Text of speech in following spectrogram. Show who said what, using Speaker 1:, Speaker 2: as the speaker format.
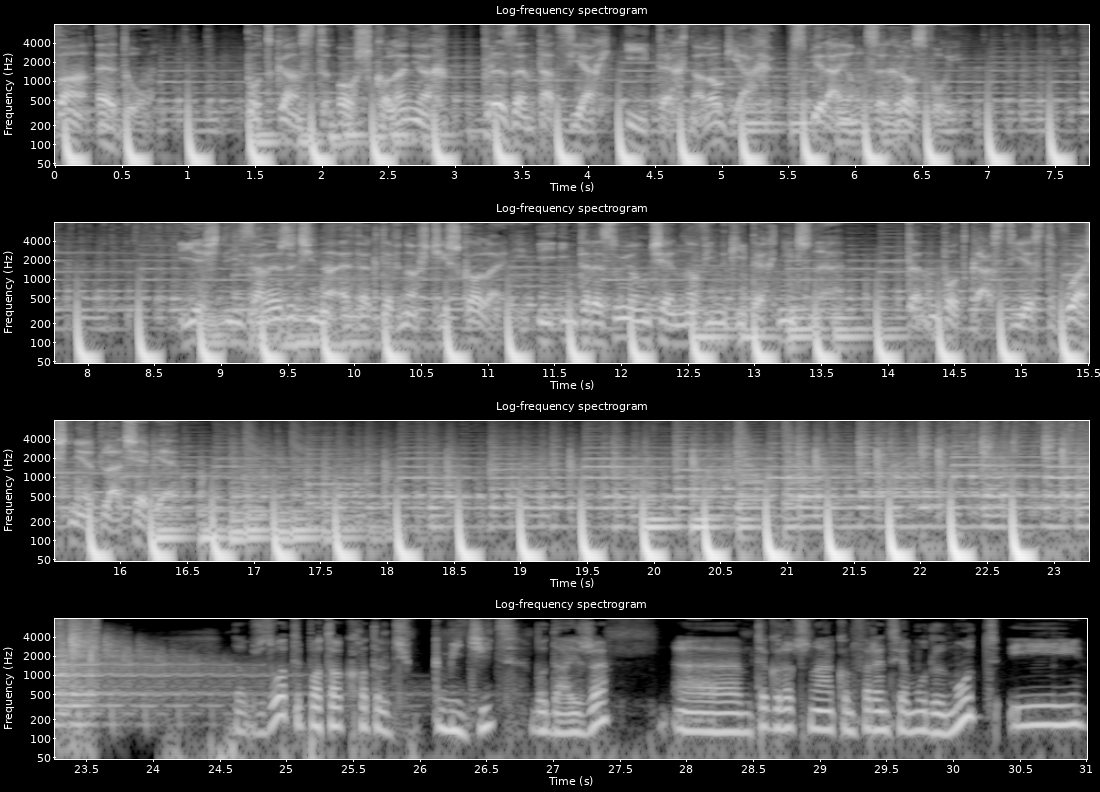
Speaker 1: 2EDU. Podcast o szkoleniach, prezentacjach i technologiach wspierających rozwój. Jeśli zależy Ci na efektywności szkoleń i interesują Cię nowinki techniczne, ten podcast jest właśnie dla Ciebie.
Speaker 2: Dobrze, Złoty Potok, hotel Gmicic bodajże. Tegoroczna konferencja Moodle Mood i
